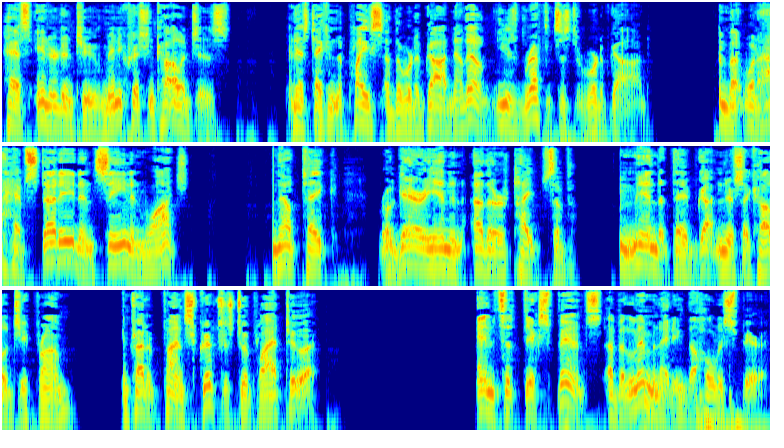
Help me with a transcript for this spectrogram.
has entered into many Christian colleges and has taken the place of the Word of God. Now they'll use references to the Word of God. But what I have studied and seen and watched, they'll take Rogerian and other types of men that they've gotten their psychology from and try to find scriptures to apply to it. And it's at the expense of eliminating the Holy Spirit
